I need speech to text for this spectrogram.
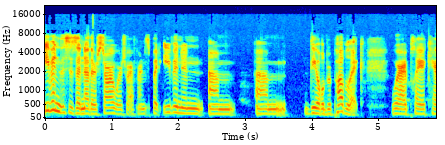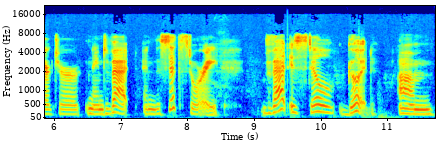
Even this is another Star Wars reference, but even in um, um, the Old Republic, where I play a character named Vette in the Sith story, Vette is still good, um,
